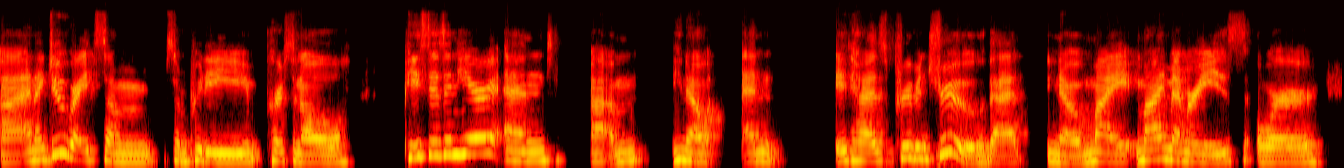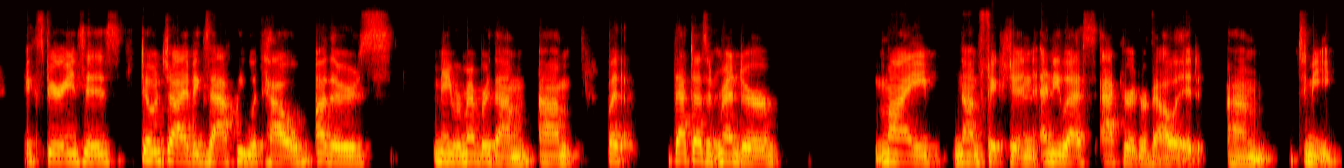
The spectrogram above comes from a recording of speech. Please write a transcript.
uh, and I do write some some pretty personal pieces in here, and um, you know, and it has proven true that you know my my memories or experiences don't jive exactly with how others may remember them. Um, but that doesn't render my nonfiction any less accurate or valid um, to me.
